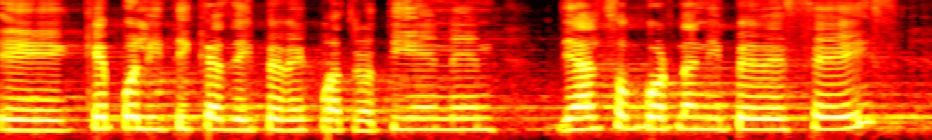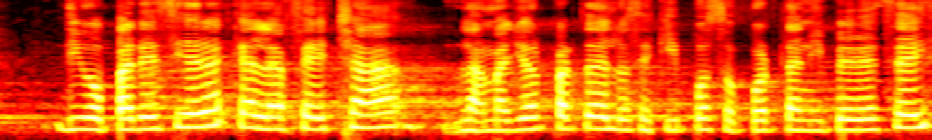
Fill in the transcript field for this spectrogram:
eh, qué políticas de IPv4 tienen, ya soportan IPv6. Digo, pareciera que a la fecha la mayor parte de los equipos soportan IPv6,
